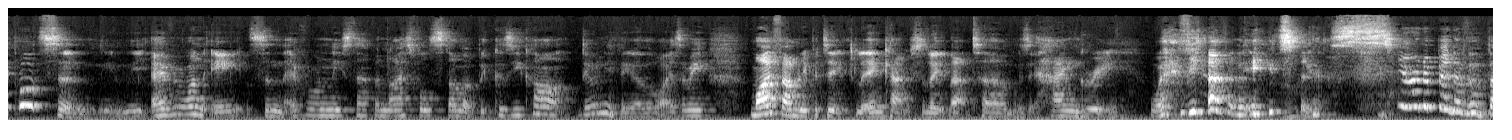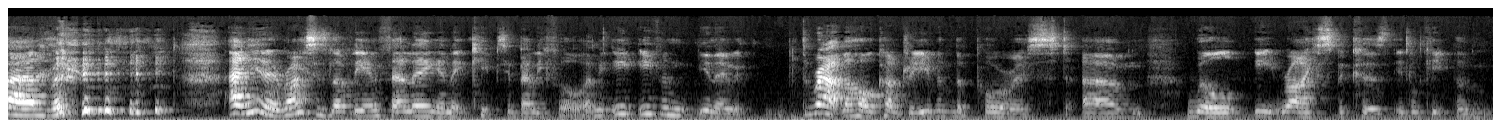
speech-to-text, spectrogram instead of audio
important. Everyone eats, and everyone needs to have a nice full stomach because you can't do anything otherwise. I mean, my family particularly encapsulate that term. Is it hangry? Where if you haven't eaten, Yes. you're in a bit of a bad mood. and you know, rice is lovely and filling, and it keeps your belly full. I mean, e- even you know, throughout the whole country, even the poorest um, will eat rice because it'll keep them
